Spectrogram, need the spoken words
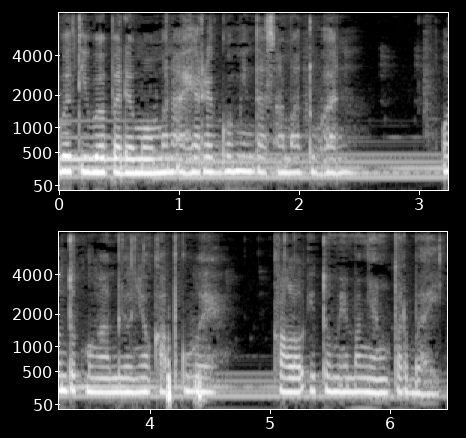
Gue tiba pada momen akhirnya gue minta sama Tuhan untuk mengambil nyokap gue kalau itu memang yang terbaik.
